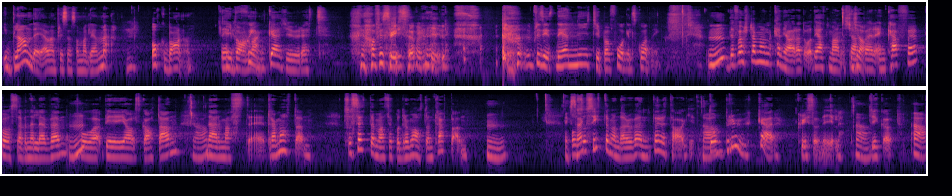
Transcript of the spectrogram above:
Ibland är även prinsessa Madeleine med. Och barnen. Det I barnvagn. skygga djuret. Ja, precis. Chris O'Neill. precis, det är en ny typ av fågelskådning. Det första man kan göra då det är att man köper en kaffe på 7-Eleven på Birger Ja. närmast eh, Dramaten. Så sätter man sig på Dramaten-trappan. Och Exakt. så sitter man där och väntar ett tag. Ja. Då brukar Chris O'Neill Ja. dyka upp. Ja,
